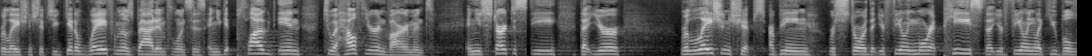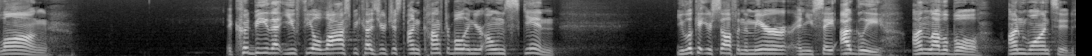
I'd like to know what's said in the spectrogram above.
relationships you get away from those bad influences and you get plugged in to a healthier environment and you start to see that your relationships are being restored that you're feeling more at peace that you're feeling like you belong. It could be that you feel lost because you're just uncomfortable in your own skin. You look at yourself in the mirror and you say, ugly, unlovable, unwanted.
